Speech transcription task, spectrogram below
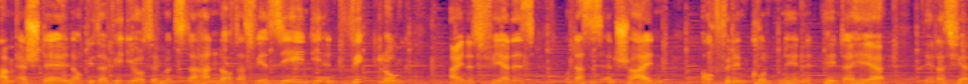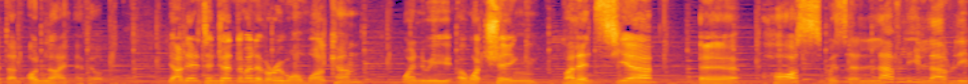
am Erstellen auch dieser Videos in Münster-Handorf, dass wir sehen die Entwicklung eines Pferdes und das ist entscheidend auch für den Kunden hin, hinterher, der das Pferd dann online erwirbt. Ja, ladies and gentlemen, a very warm welcome. When we are watching Valencia, a horse with a lovely, lovely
